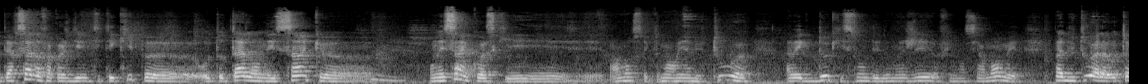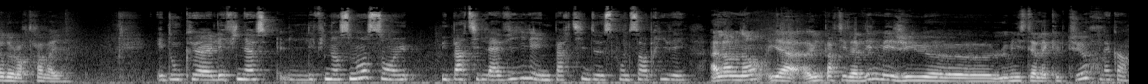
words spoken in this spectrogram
personnes. Enfin, quand je dis une petite équipe, euh, au total, on est cinq. Euh, on est cinq, quoi, ce qui est vraiment strictement rien du tout, euh, avec deux qui sont dédommagés financièrement, mais pas du tout à la hauteur de leur travail. Et donc, les, les financements sont une partie de la ville et une partie de sponsors privés Alors non, il y a une partie de la ville, mais j'ai eu le ministère de la Culture. D'accord.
